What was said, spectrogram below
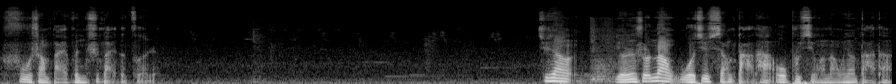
负上百分之百的责任。就像有人说，那我就想打他，我不喜欢他，我想打他。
